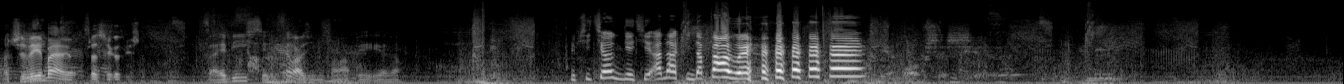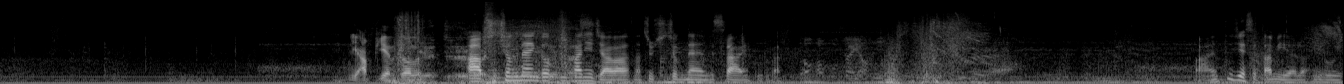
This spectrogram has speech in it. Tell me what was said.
Znaczy wyjebałem ją, przez niego zniszczę. Zajebiście, nie łazi mi po mapie i elo. Nie przyciągnie cię, Anakin, na pałę! Ja pierdolę. A, przyciągnąłem go, kurwa nie działa. Znaczy przyciągnąłem, wysrałem, kurwa. A, pójdzie se tam i elo, i chuj.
